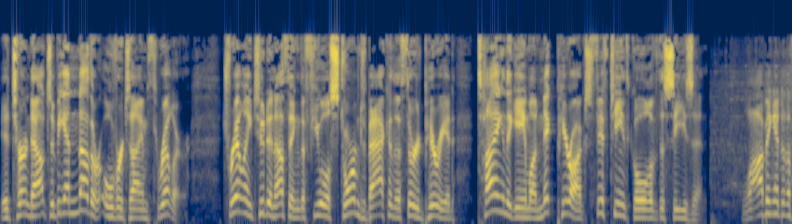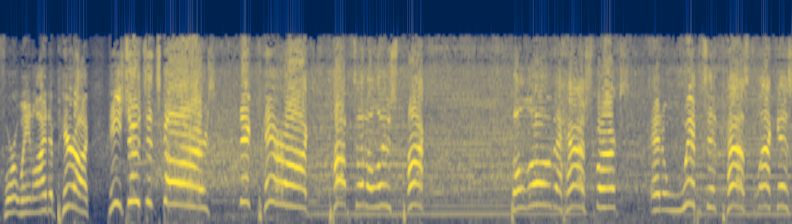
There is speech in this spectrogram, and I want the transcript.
It turned out to be another overtime thriller. Trailing 2 to nothing, the Fuel stormed back in the third period, tying the game on Nick Pirog's 15th goal of the season. Lobbing into the Fort Wayne line to Pirog. He shoots and scores! Nick Pirog pops on a loose puck below the hash marks and whips it past Lekas.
